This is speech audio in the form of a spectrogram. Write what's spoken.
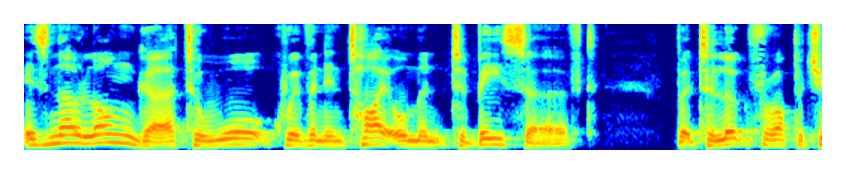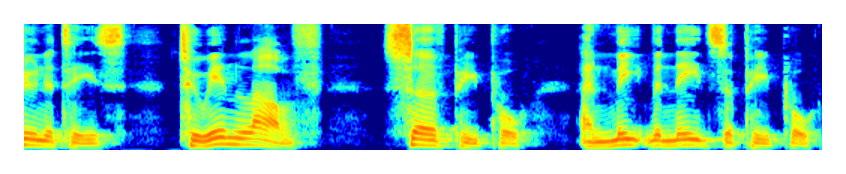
is no longer to walk with an entitlement to be served, but to look for opportunities to, in love, serve people and meet the needs of people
